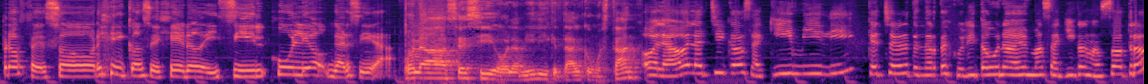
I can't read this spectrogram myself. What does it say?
profesor y consejero de Isil, Julio García. Hola Ceci, hola Mili, ¿qué tal? ¿Cómo están? Hola, hola chicos, aquí Mili. Qué chévere tenerte Julito una vez más aquí con nosotros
